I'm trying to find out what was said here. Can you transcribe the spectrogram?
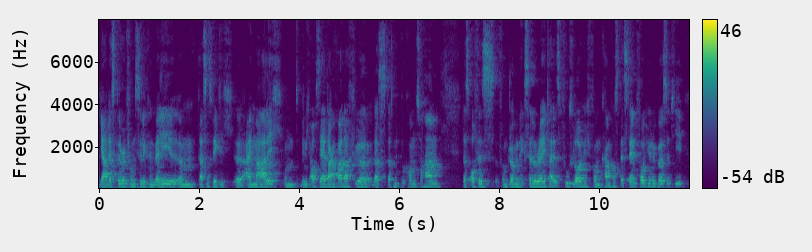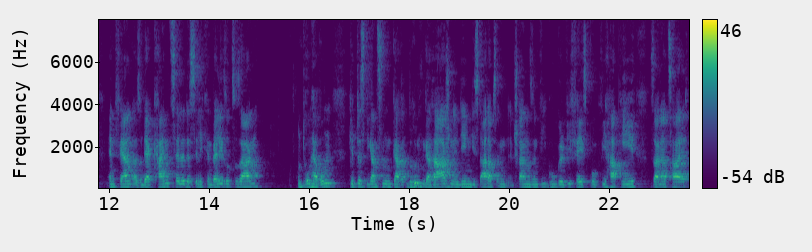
ja, der Spirit vom Silicon Valley, ähm, das ist wirklich äh, einmalig und bin ich auch sehr dankbar dafür, das, das mitbekommen zu haben. Das Office vom German Accelerator ist fußläufig vom Campus der Stanford University entfernt, also der Keimzelle des Silicon Valley sozusagen. Und drumherum gibt es die ganzen gar berühmten Garagen, in denen die Startups entstanden sind, wie Google, wie Facebook, wie HP seinerzeit.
